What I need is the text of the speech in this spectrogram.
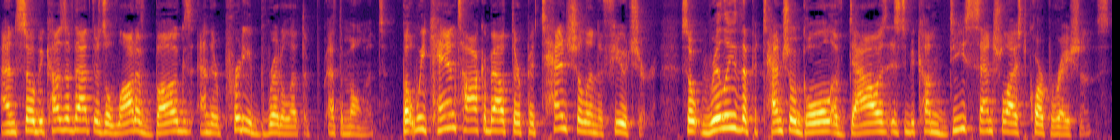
and so because of that, there's a lot of bugs and they're pretty brittle at the, at the moment. But we can talk about their potential in the future. So, really, the potential goal of DAOs is to become decentralized corporations,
